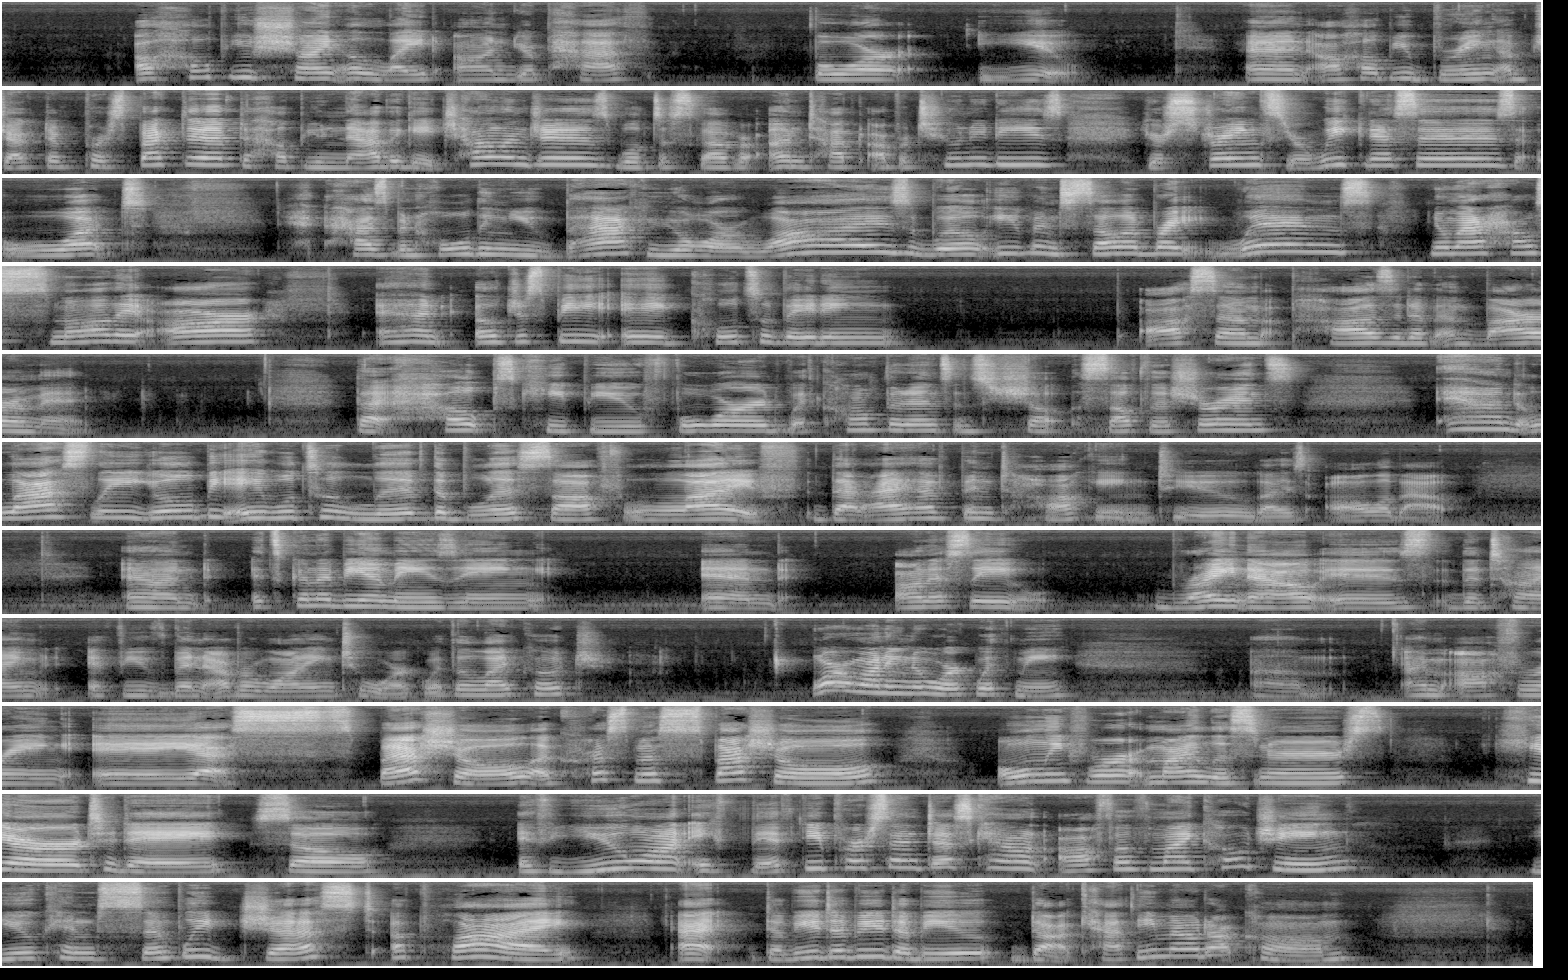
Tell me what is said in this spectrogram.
I'll help you shine a light on your path for you. And I'll help you bring objective perspective to help you navigate challenges. We'll discover untapped opportunities, your strengths, your weaknesses, what has been holding you back, your whys. We'll even celebrate wins no matter how small they are. And it'll just be a cultivating, awesome, positive environment that helps keep you forward with confidence and self assurance. And lastly, you'll be able to live the bliss off life that I have been talking to you guys all about. And it's going to be amazing. And honestly, right now is the time if you've been ever wanting to work with a life coach or wanting to work with me. Um, I'm offering a special, a Christmas special, only for my listeners here today. So if you want a 50% discount off of my coaching, you can simply just apply at www.kathymou.com.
